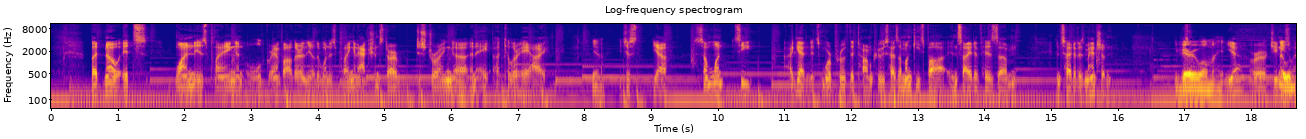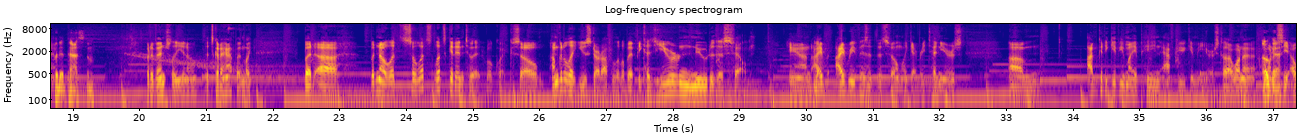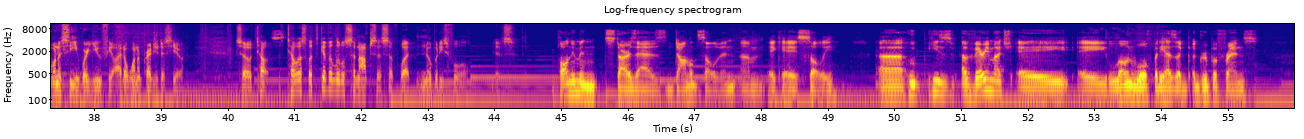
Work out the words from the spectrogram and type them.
But no, it's one is playing an old grandfather and the other one is playing an action star destroying uh, an a, a killer AI. Yeah. It just, yeah, someone see. Again, it's more proof that Tom Cruise has a monkey's paw inside of his um, inside of his mansion. You very well might. Yeah, or a I wouldn't put it past him. but eventually, you know, it's going to happen. Like, but uh, but no, let's so let's let's get into it real quick. So I'm going to let you start off a little bit because you're new to this film, and I I revisit this film like every ten years. Um, I'm going to give you my opinion after you give me yours because I want to I want Okay. to see I want to see where you feel. I don't want to prejudice you. So tell tell us. Let's give a little synopsis of what Nobody's Fool is. Paul Newman stars as Donald Sullivan, um, aka Sully, uh, who he's a very much a a lone wolf, but he has a, a group of friends.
